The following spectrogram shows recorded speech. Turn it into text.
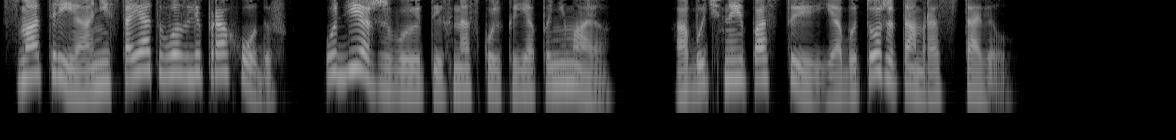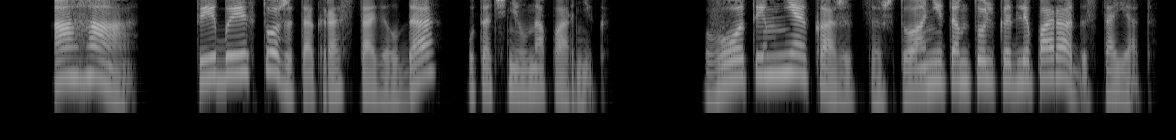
«Смотри, они стоят возле проходов, удерживают их, насколько я понимаю. Обычные посты я бы тоже там расставил». «Ага, ты бы их тоже так расставил, да?» — уточнил напарник. «Вот и мне кажется, что они там только для парада стоят,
